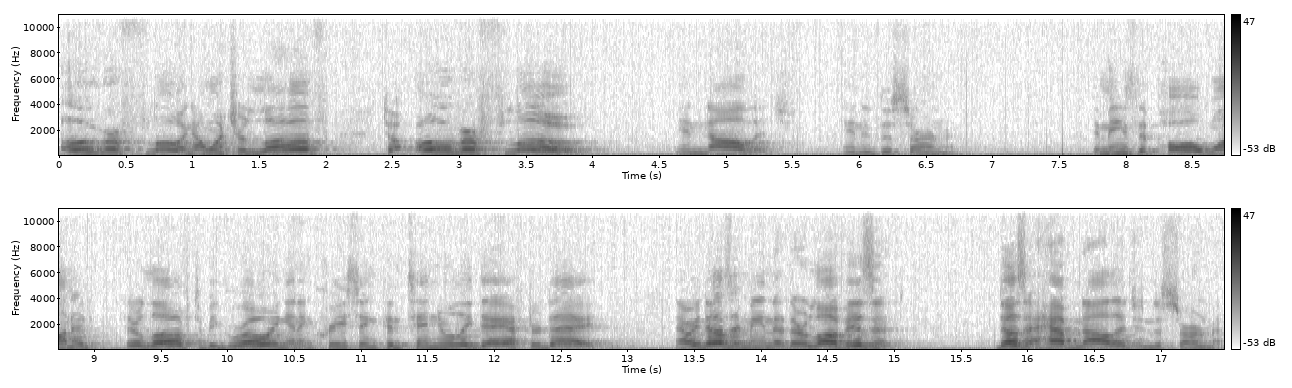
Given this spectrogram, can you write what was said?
Overflowing. I want your love to overflow in knowledge and in discernment. It means that Paul wanted their love to be growing and increasing continually day after day. Now, he doesn't mean that their love isn't, doesn't have knowledge and discernment.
